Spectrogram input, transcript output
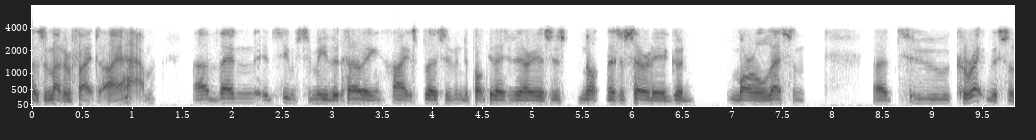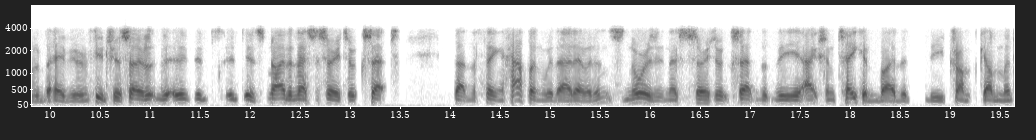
as a matter of fact, I am." Uh, then it seems to me that hurling high explosive into populated areas is not necessarily a good moral lesson uh, to correct this sort of behavior in future. So it, it, it's neither necessary to accept that the thing happened without evidence, nor is it necessary to accept that the action taken by the, the Trump government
